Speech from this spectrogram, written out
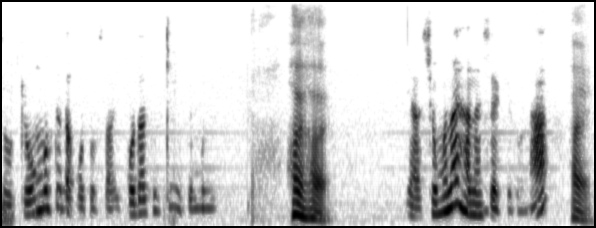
そう、今日思ってたことさ、一個だけ聞いてもいい？はいはい。いや、しょうもない話やけどな。はい。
